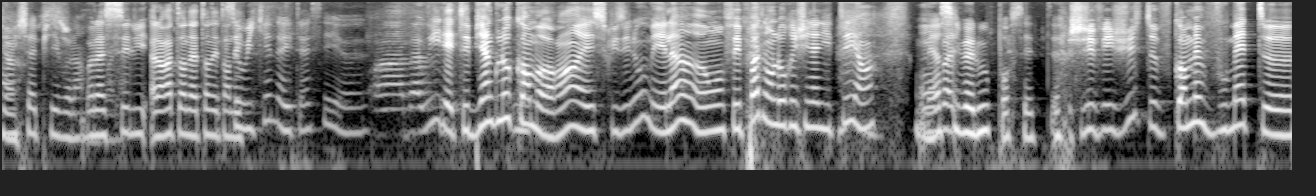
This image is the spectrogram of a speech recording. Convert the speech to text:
Henri Chapier, voilà. Voilà, c'est lui. Alors attendez, attendez, Ce attendez. week-end a été assez. euh, Ah bah oui, il a été bien glauque en mort, hein. excusez-nous, mais là, on fait pas dans l'originalité. Hein. Merci va- Valou pour cette. Je vais juste quand même vous mettre euh,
